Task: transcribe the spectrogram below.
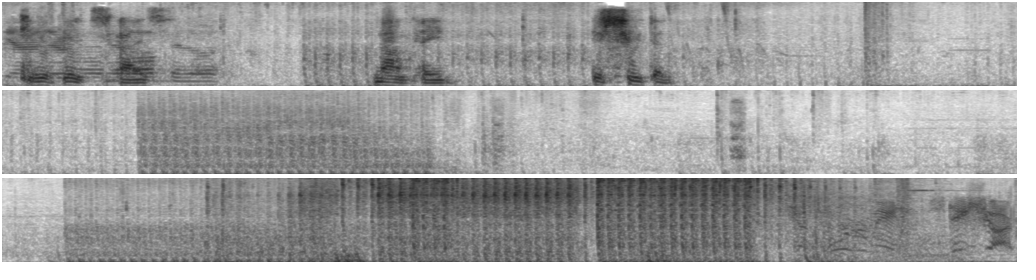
yeah, Keep it plates, guys. Mountain. Just shoot them. Got four remaining. Stay sharp.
